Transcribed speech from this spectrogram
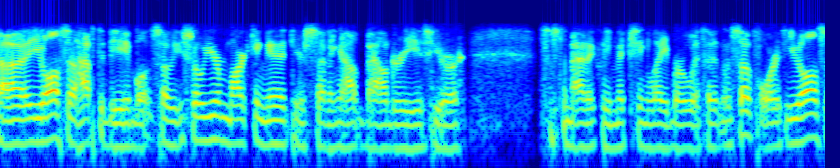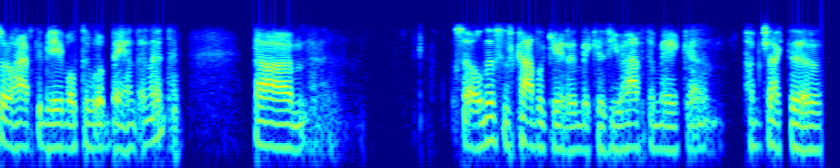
Uh, you also have to be able, so so you're marking it, you're setting out boundaries, you're systematically mixing labor with it, and so forth. You also have to be able to abandon it. Um, so this is complicated because you have to make an objective,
